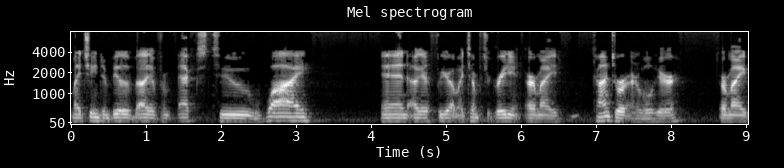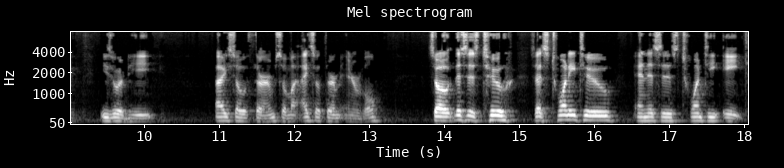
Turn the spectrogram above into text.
my change in field value from x to y. And I gotta figure out my temperature gradient, or my contour interval here, or my, these would be isotherm, so my isotherm interval. So this is two, so that's 22, and this is 28.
